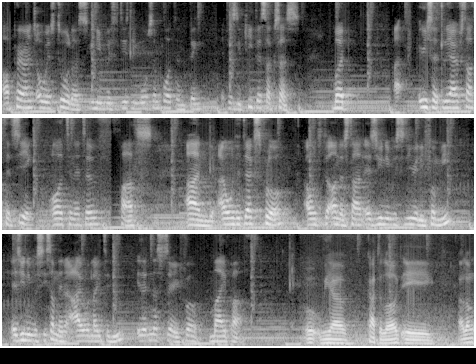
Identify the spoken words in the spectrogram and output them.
Our parents always told us university is the most important thing. It is the key to success. But recently, I've started seeing alternative paths, and I wanted to explore. I wanted to understand: is university really for me? Is university something that I would like to do? Is it necessary for my path? Oh, we have catalogued a a, long,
